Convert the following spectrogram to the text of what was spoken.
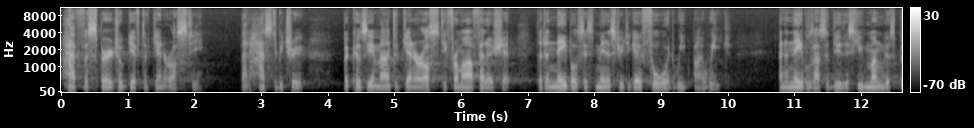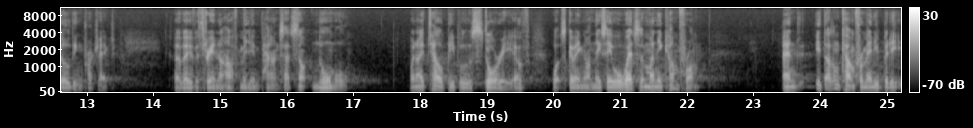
have the spiritual gift of generosity. That has to be true because the amount of generosity from our fellowship that enables this ministry to go forward week by week and enables us to do this humongous building project of over three and a half million pounds. That's not normal. When I tell people the story of what's going on, they say, well, where's the money come from? And it doesn't come from anybody,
